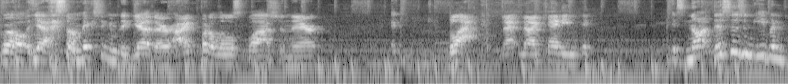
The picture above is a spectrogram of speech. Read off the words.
Well, yeah, so mixing them together, I put a little splash in there. It, black. That, no, I can't even. It, it's not, this isn't even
